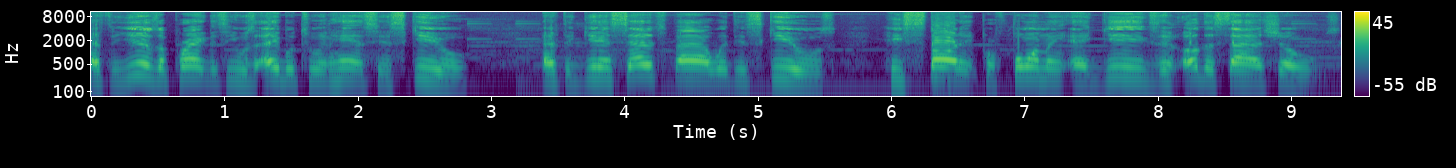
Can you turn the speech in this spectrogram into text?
After years of practice, he was able to enhance his skill. After getting satisfied with his skills, he started performing at gigs and other side shows.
